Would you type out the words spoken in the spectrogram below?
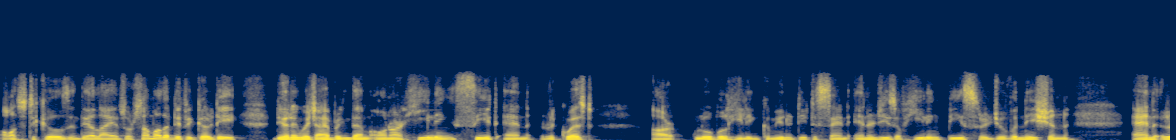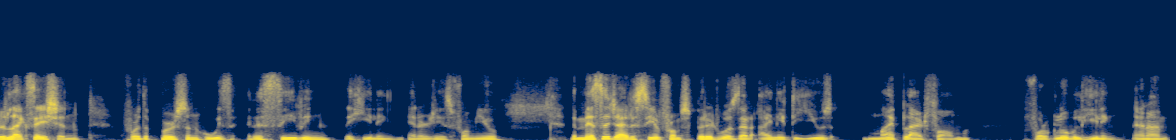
obstacles in their lives or some other difficulty during which I bring them on our healing seat and request our global healing community to send energies of healing, peace, rejuvenation, and relaxation for the person who is receiving the healing energies from you. The message I received from Spirit was that I need to use my platform for global healing, and I'm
